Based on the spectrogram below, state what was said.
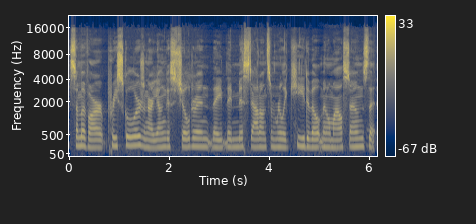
some of our preschoolers and our youngest children they they missed out on some really key developmental milestones that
